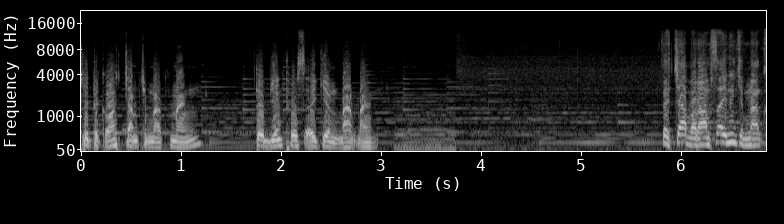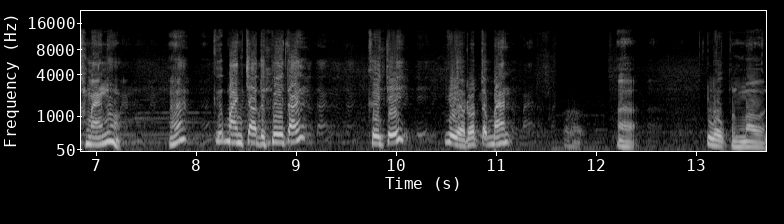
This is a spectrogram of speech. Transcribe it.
គិតកោចាំចំណាត់ខ្មាំងទើបយើងធ្វើស្អីគេមិនបានបានទៅចាប់អារម្មណ៍ស្អីនឹងចំណាំខ្មាំងនោះហ៎គឺបាញ់ចោលទាំងពីរទៅឃើញទេវារត់ទៅបានអឺលោកប្រមោត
